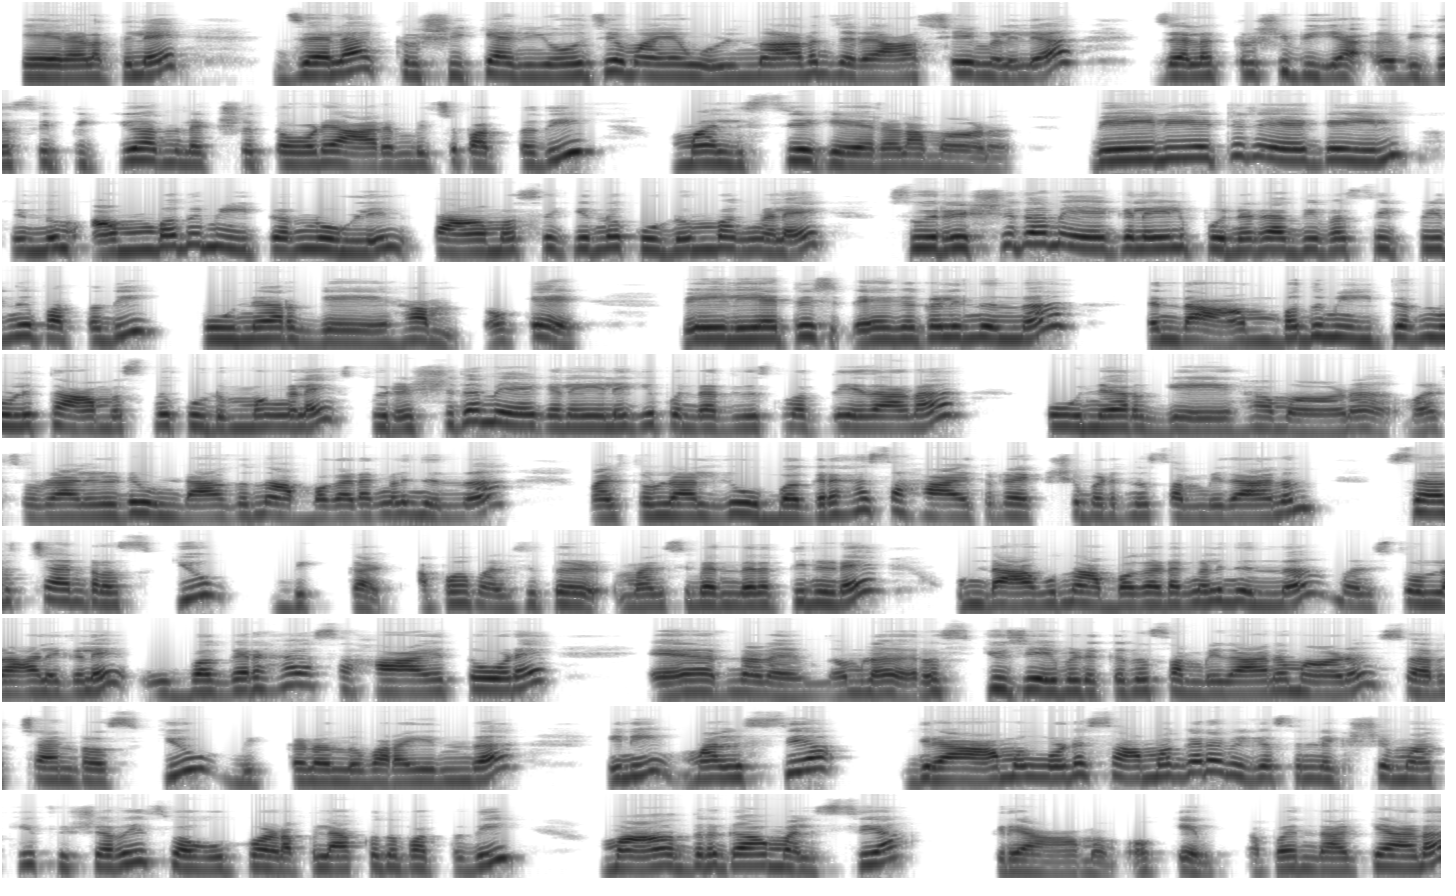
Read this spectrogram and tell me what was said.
കേരളത്തിലെ ജലകൃഷിക്ക് അനുയോജ്യമായ ഉൾനാടൻ ജലാശയങ്ങളിൽ ജലകൃഷി വികസിപ്പിക്കുക എന്ന ലക്ഷ്യത്തോടെ ആരംഭിച്ച പദ്ധതി മത്സ്യ കേരളമാണ്. വേലിയേറ്റ രേഖയിൽ നിന്നും അമ്പത് മീറ്ററിനുള്ളിൽ താമസിക്കുന്ന കുടുംബങ്ങളെ സുരക്ഷിത മേഖലയിൽ പുനരധിവസിപ്പിക്കുന്ന പദ്ധതി പുനർഗേഹം. ഓക്കെ വേലിയേറ്റ രേഖകളിൽ നിന്ന് എന്താ അമ്പത് മീറ്ററിനുള്ളിൽ താമസിക്കുന്ന കുടുംബങ്ങളെ സുരക്ഷിത മേഖലയിലേക്ക് പുനരധിവസിക്കുന്ന പദ്ധതി പുനർഗേഹമാണ്. മത്സ്യത്തൊഴിലാളികളുടെ ഉണ്ടാകുന്ന അപകടങ്ങളിൽ നിന്ന് മത്സ്യത്തൊഴിലാളികൾ ഉപഗ്രഹ സഹായത്തോടെ രക്ഷപ്പെടുന്ന സംവിധാനം സെർച്ച് ആൻഡ് റെസ്ക്യൂ ബിക്കഡ് അപ്പോൾ മത്സ്യ മത്സ്യബന്ധനത്തിനിടെ ഉണ്ടാകുന്ന അപകടങ്ങളിൽ നിന്ന് മത്സ്യത്തൊഴിലാളികളെ ഉപഗ്രഹ സഹായത്തോടെ എന്താണ് നമ്മൾ റെസ്ക്യൂ ചെയ്തെടുക്കുന്ന സംവിധാനമാണ് സെർച്ച് ആൻഡ് റെസ്ക്യൂ ബിക്കൺ എന്ന് പറയുന്നത്. ഇനി മത്സ്യ ഗ്രാമങ്ങളുടെ സമഗ്ര വികസനം ലക്ഷ്യമാക്കി ഫിഷറീസ് വകുപ്പ് നടപ്പിലാക്കുന്ന പദ്ധതി മാതൃകാ മത്സ്യ ഗ്രാമം. ഓക്കെ അപ്പൊ എന്തൊക്കെയാണ്?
